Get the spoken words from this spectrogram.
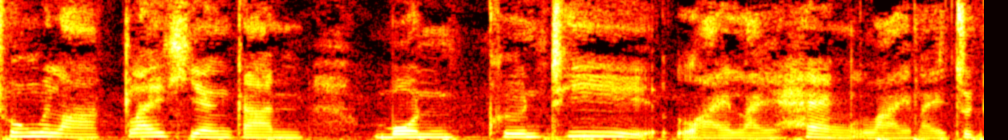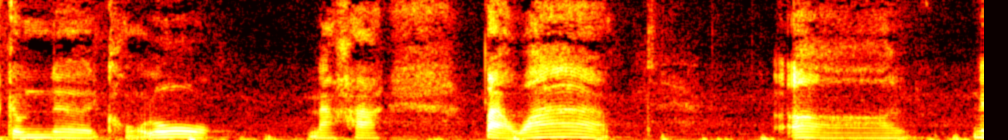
ช่วงเวลาใกล้เคียงกันบนพื้นที่หลาย ๆ แห่งหลาย ๆ จุดกำเนิดของโลกนะคะ แต่ว่าใน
